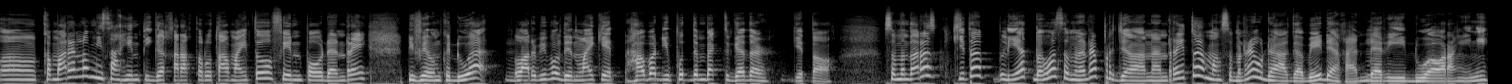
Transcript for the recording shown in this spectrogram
eh, kemarin lo misahin tiga karakter utama itu Finn, Poe dan Rey di film kedua a lot of people didn't like it. How about you put them back together gitu. Sementara kita lihat bahwa sebenarnya perjalanan Rey itu emang sebenarnya udah agak beda kan dari dua orang ini.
